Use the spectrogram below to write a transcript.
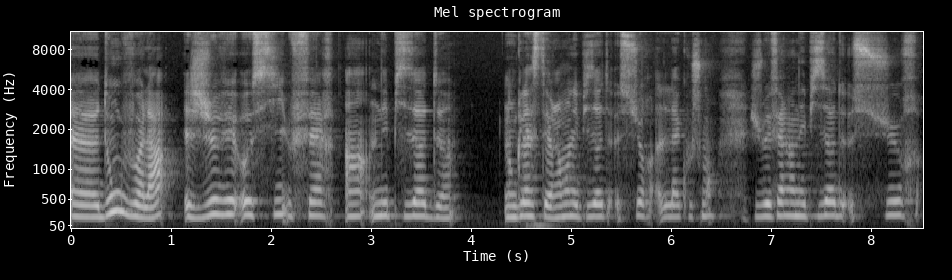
donc voilà, je vais aussi faire un épisode donc là, c'était vraiment l'épisode sur l'accouchement. Je vais faire un épisode sur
